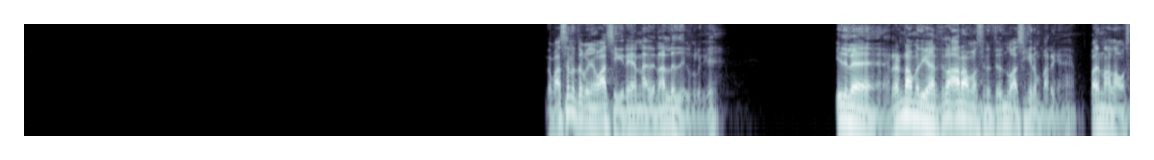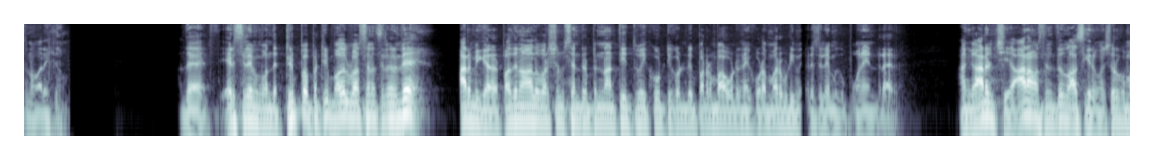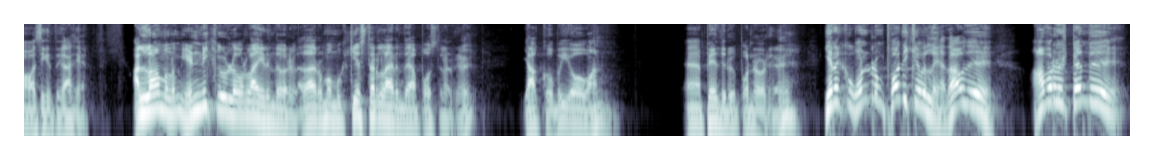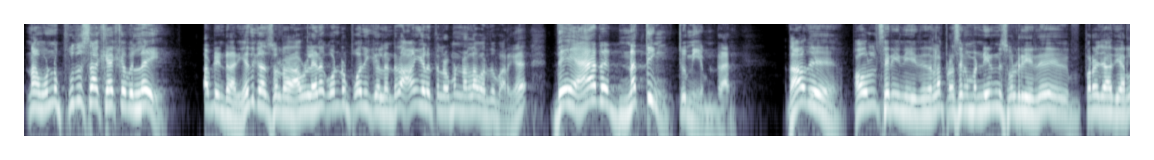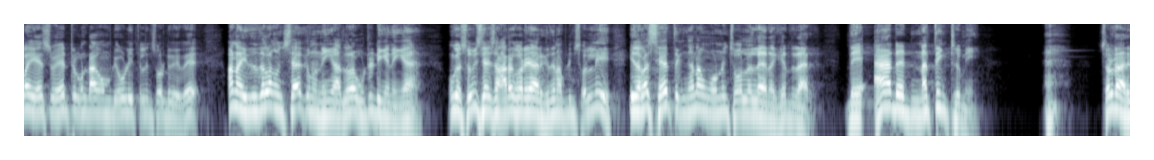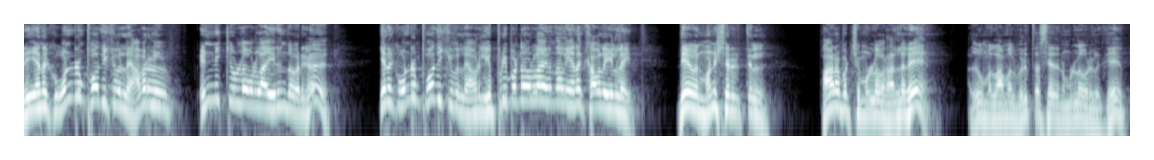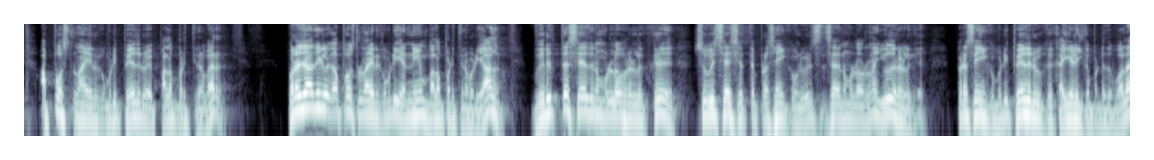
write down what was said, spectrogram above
இந்த வசனத்தை கொஞ்சம் வாசிக்கிறேன் ஏன்னா அது நல்லது உங்களுக்கு. இதில் ரெண்டாம் அதிகாரத்தில் ஆறாம் வசனத்திலேருந்து வாசிக்கிறேன் பாருங்கள் பதினாலாம் வசனம் வரைக்கும். அந்த எருசலேமுக்கு வந்த ட்ரிப்பை பற்றி முதல் வசனத்திலிருந்தே ஆரம்பிக்கிறார். பதினாலு வருஷம் சென்ற பின் நான் தீத்துவை கூட்டி கொண்டு பரம்பாவுடனே கூட மறுபடியும் எருசலேமுக்கு போனேன்றார் அங்கே ஆரம்பித்து ஆறாம் வசனத்திலிருந்து வாசிக்கிறேன் கொஞ்சம் சுருக்கமாக வாசிக்கிறதுக்காக. அல்லாமலும் எண்ணிக்கை உள்ளவர்களாக இருந்தவர்கள் அதாவது ரொம்ப முக்கியஸ்தர்களாக இருந்த அப்போஸ்தலர்கள் யாக்கோபு யோவான் பேதுரு போன்றவர்கள் எனக்கு ஒன்றும் போதிக்கவில்லை. அதாவது அவர்கள்ட்டேருந்து நான் ஒன்றும் புதுசாக கேட்கவில்லை அப்படின்றார். எதுக்கு அது சொல்கிறார் அவர்கள் எனக்கு ஒன்றும் போதிக்கவில்லைன்றது ஆங்கிலத்தில் ரொம்ப நல்லா வருது பாருங்க. They added nothing to me அப்படின்றார் அதாவது பவுல் சரி நீ இதெல்லாம் பிரசங்கம் பண்ணீர்னு சொல்கிறீரு புறஜாதியாரெலாம் இயேசு ஏற்றுக்கொண்டாக முடிய ஊழியத்தில்னு சொல்கிறீரு ஆனால் இது இதெல்லாம் கொஞ்சம் சேர்க்கணும். நீங்கள் அதெல்லாம் விட்டுட்டீங்க நீங்கள் உங்கள் சுவிசேஷம் அறகுறையாக இருக்குதுன்னு அப்படின்னு சொல்லி இதெல்லாம் சேர்த்துக்குங்கன்னு அவங்க ஒன்றும் சொல்லலை எனக்குன்றார் they added nothing to me சொல்கிறாரு எனக்கு ஒன்றும் போதிக்கவில்லை. அவர்கள் எண்ணிக்கை உள்ளவர்களாக இருந்தவர்கள் எனக்கு ஒன்றும் போதிக்கவில்லை. அவர்கள் எப்படிப்பட்டவர்களாக இருந்தாலும் எனக்கு கவலை இல்லை. தேவன் மனுஷரிடத்தில் பாரபட்சம் உள்ளவர் அல்லவே அதுவும் அல்லாமல் விருத்த சேதனம் உள்ளவர்களுக்கு அப்போஸ்தலாக இருக்கும்படி பேதுருவை பலப்படுத்தினவர். புறஜாதிகளுக்கு அப்போஸ்தலாக இருக்கும்படி என்னையும் பலப்படுத்தினபடியால் விருத்த சேதனம் உள்ளவர்களுக்கு சுவிசேஷத்தை பிரசங்கிக்க விருத்த சேதனம் உள்ளவர்கள்னால் யூதர்களுக்கு. பிரசங்கிக்கும்படி பேதருவுக்கு கையளிக்கப்பட்டது போல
